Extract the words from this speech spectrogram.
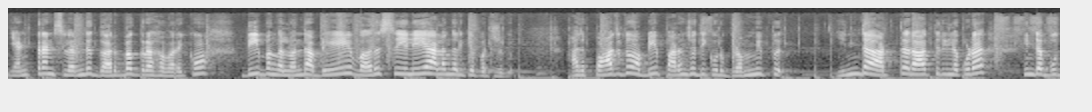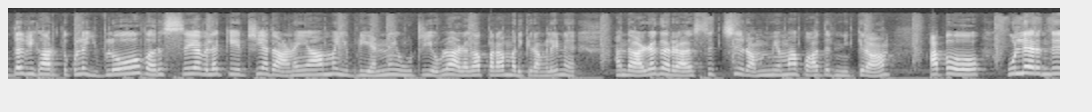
என்ட்ரன்ஸ்லேருந்து கர்ப்ப கிரகம் வரைக்கும் தீபங்கள் வந்து அப்படியே வரிசையிலேயே அலங்கரிக்கப்பட்டிருக்கு. அதை பார்த்ததும் அப்படியே பரஞ்சோதிக்கு ஒரு பிரமிப்பு. இந்த அர்த்த ராத்திரியில் கூட இந்த புத்த விகாரத்துக்குள்ளே இவ்வளோ வரிசையாக விளக்கேற்றி அதை அணையாமல் இப்படி எண்ணெய் ஊற்றி எவ்வளோ அழகாக பராமரிக்கிறாங்களேன்னு அந்த அழகை ரசித்து ரம்யமாக பார்த்துட்டு நிற்கிறான் அப்போது உள்ளேருந்து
